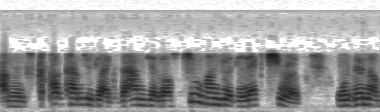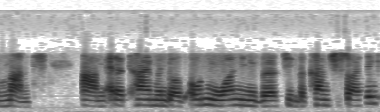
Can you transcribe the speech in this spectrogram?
Um, countries like Zambia lost 200 lecturers within a month um, at a time when there was only one university in the country. So I think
